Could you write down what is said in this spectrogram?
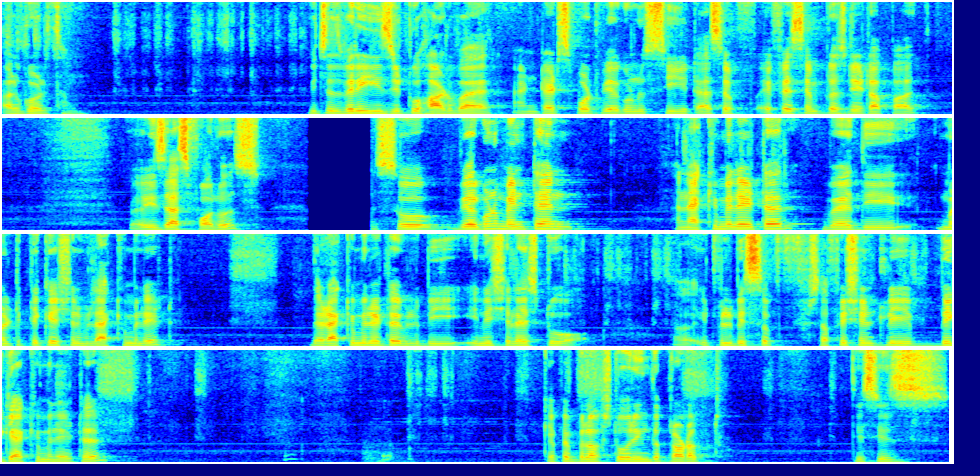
algorithm which is very easy to hardwire and that is what we are going to see it as a FSM plus data path uh, is as follows. So, we are going to maintain an accumulator where the multiplication will accumulate that accumulator will be initialized to uh, it will be sufficiently big accumulator capable of storing the product. This is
